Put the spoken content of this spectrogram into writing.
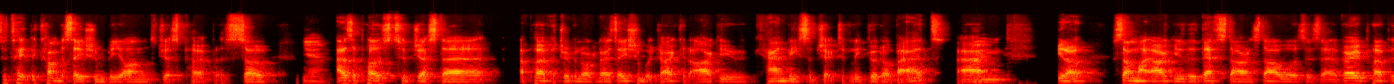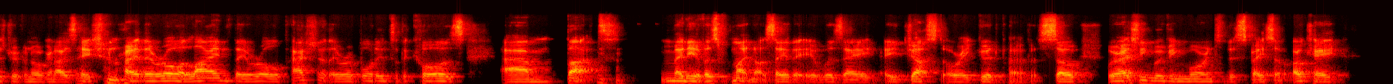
to take the conversation beyond just purpose. So, yeah, as opposed to just a, a purpose driven organization, which I could argue can be subjectively good or bad. Um, right. You know, some might argue the Death Star and Star Wars is a very purpose driven organization, right? They were all aligned, they were all passionate, they were bought into the cause. Um, but many of us might not say that it was a, a just or a good purpose. So we're actually moving more into this space of okay,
